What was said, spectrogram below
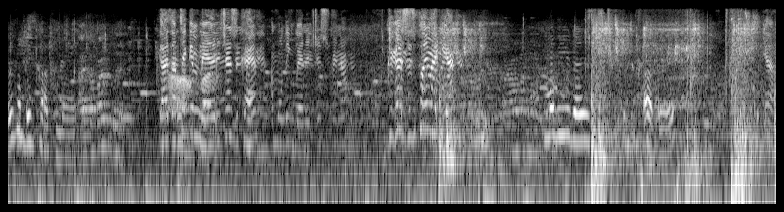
There's a big customer. Guys, I'm taking bandages, okay? I'm holding bandages right now. Okay, guys, there's a plane right here. Come over here, guys. Up there. Yeah.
